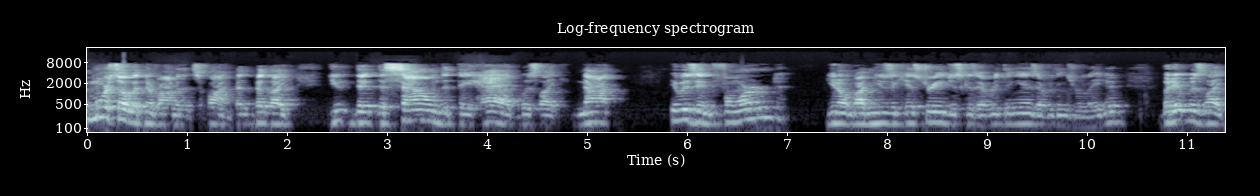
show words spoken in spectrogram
more so with Nirvana than Sublime, but but like you the the sound that they had was like not it was informed, you know, by music history just because everything is everything's related, but it was like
